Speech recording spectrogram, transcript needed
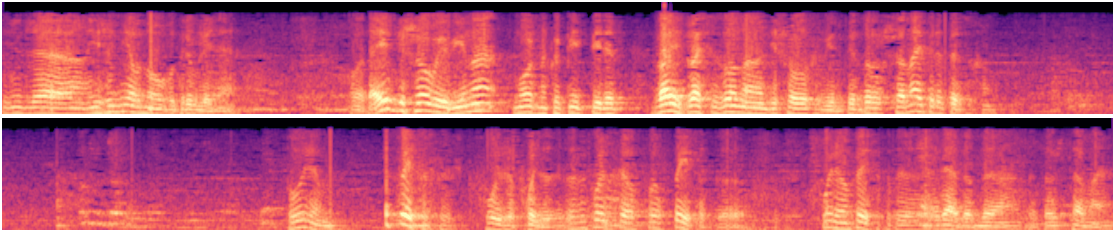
не для ежедневного употребления. Вот. А есть дешевые вина, можно купить перед... Два есть два сезона дешевых вин. Перед Рошана и перед Песухом. Пурим? Песах хуже входит. Это входит в, в Песах. Пурим и Песах это рядом, да, это то же самое.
